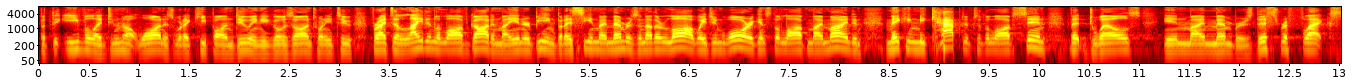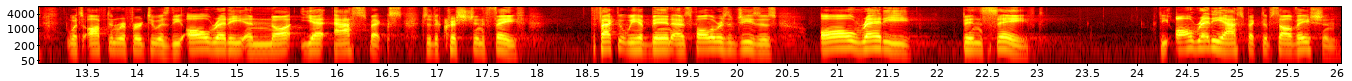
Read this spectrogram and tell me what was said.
but the evil I do not want is what I keep on doing. He goes on, 22. For I delight in the law of God in my inner being, but I see in my members another law, waging war against the law of my mind and making me captive to the law of sin that dwells in my members. This reflects what's often referred to as the already and not yet aspects to the Christian faith. The fact that we have been, as followers of Jesus, already been saved the already aspect of salvation.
